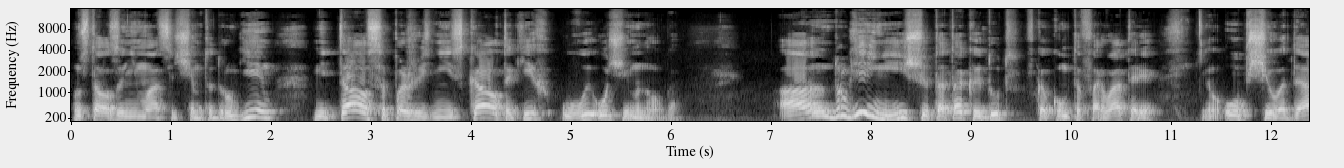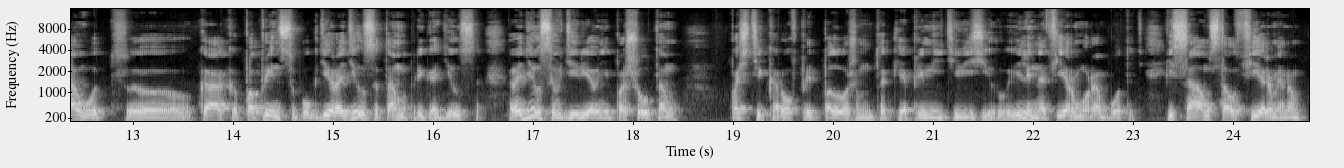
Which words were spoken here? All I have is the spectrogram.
он стал заниматься чем-то другим, метался по жизни, искал. Таких, увы, очень много. А другие не ищут, а так идут в каком-то фарватере общего, да, вот э, как по принципу, где родился, там и пригодился. Родился в деревне, пошел там пасти коров, предположим, ну, так я примитивизирую, или на ферму работать, и сам стал фермером,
